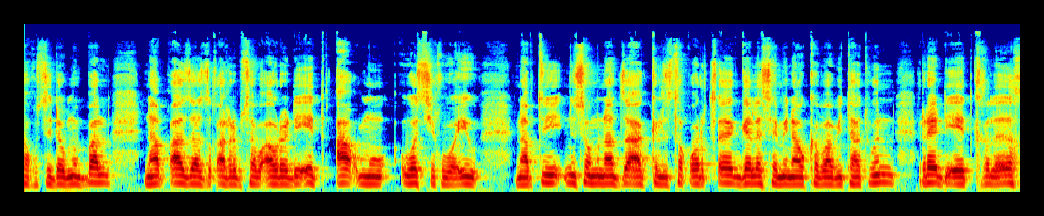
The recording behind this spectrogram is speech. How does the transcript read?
ተዅሲ ደው ምባል ናብ ቓዛ ዝቐርብ ሰብኣዊ ረድኤት ዓቕሙ ወሲኽዎ እዩ። ናብቲ ንሰሙናት ዝኣክል ዝተቖርጸ ገለ ሰሜናዊ ከባቢታት እውን ረድኤት ክልእኽ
